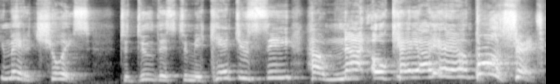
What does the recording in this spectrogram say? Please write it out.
You made a choice to do this to me. Can't you see how not okay I am? Bullshit!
